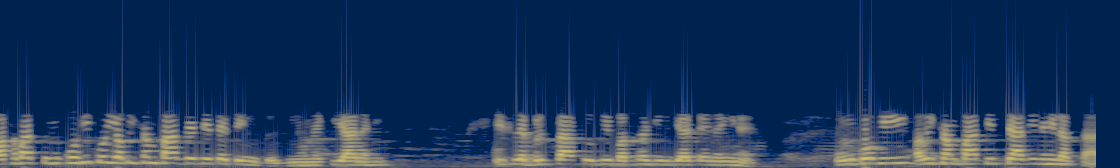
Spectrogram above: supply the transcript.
अथवा तुमको ही कोई अभिसंपाद दे देते थे तो उन्होंने किया नहीं। इसलिए वृत्तासुर भी बद्ध जीव जैसे नहीं है। उनको भी अभिसंपात इत्यादि नहीं लगता।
